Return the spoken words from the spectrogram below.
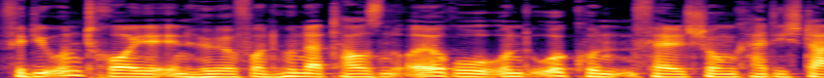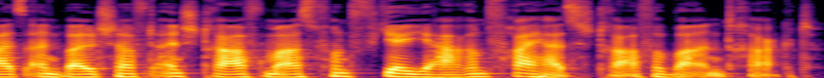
Für die Untreue in Höhe von 100.000 Euro und Urkundenfälschung hat die Staatsanwaltschaft ein Strafmaß von vier Jahren Freiheitsstrafe beantragt.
